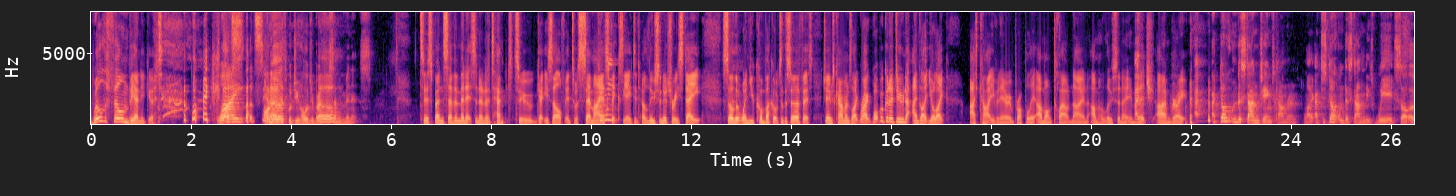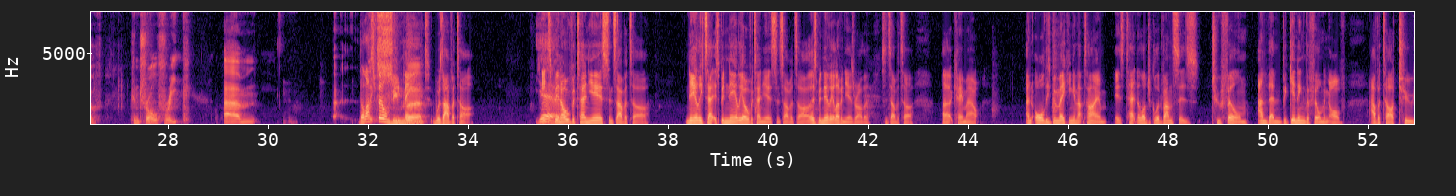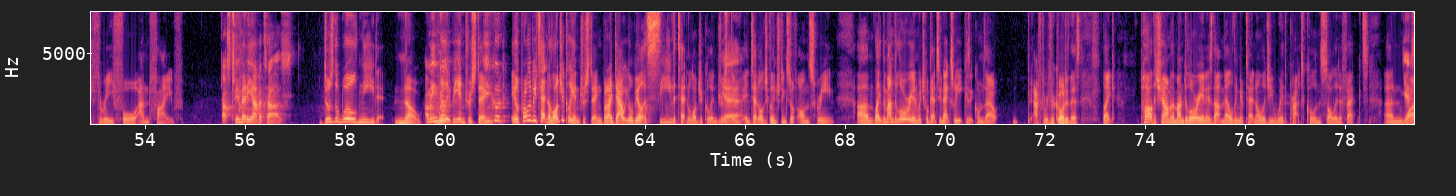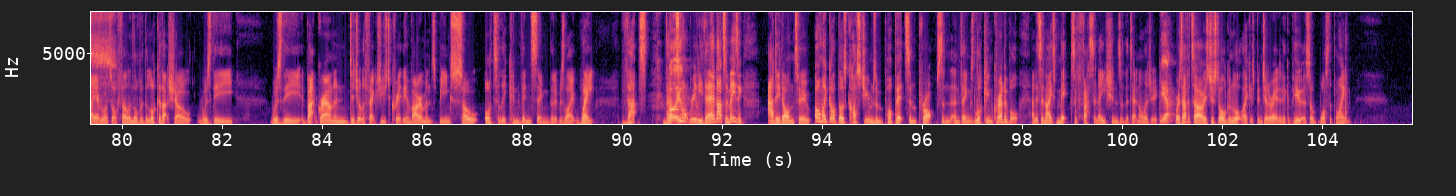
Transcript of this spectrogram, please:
Will the film be any good? like, Why that's, that's, on know, earth would you hold your breath for seven minutes? To spend seven minutes in an attempt to get yourself into a semi-asphyxiated hallucinatory state, so that when you come back up to the surface, James Cameron's like, right, what we're gonna do now, and like you're like. I can't even hear him properly. I'm on cloud nine. I'm hallucinating, bitch. I'm great. I don't understand James Cameron. Like, I just don't understand his weird sort of control freak. Um, The last like, film he made was Avatar. Yeah, It's been over ten years since Avatar. Nearly ten. It's been nearly over ten years since Avatar. It's been nearly eleven years rather since Avatar uh, came out, and all he's been making in that time is technological advances to film, and then beginning the filming of Avatar two, three, four, and five. that's too many avatars. Does the world need it? No. I mean, will it be interesting? you could- It'll probably be technologically interesting, but I doubt you'll be able to see the technological interesting, Yeah. in technologically interesting stuff on screen. Um, like the Mandalorian, which we'll get to next week because it comes out after we've recorded this. Like part of the charm of the Mandalorian is that melding of technology with practical and solid effects, and why everyone sort of fell in love with the look of that show was the was the background and digital effects used to create the environments being so utterly convincing that it was like, wait, that's that's Well, it- not really there. That's amazing. Added on to, oh my god, those costumes and puppets and props and, and things look incredible. And it's a nice mix of fascinations of the technology. Yeah. Whereas Avatar is just all going to look like it's been generated in a computer. So what's the point?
